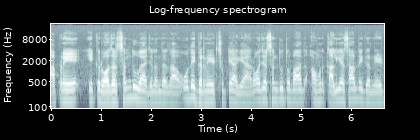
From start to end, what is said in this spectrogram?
ਆਪਣੇ ਇੱਕ ਰੋਜਰ ਸੰਧੂ ਹੈ ਜਲੰਧਰ ਦਾ, ਉਹਦੇ ਗ੍ਰਨੇਡ ਸੁੱਟਿਆ ਗਿਆ। ਰੋਜਰ ਸੰਧੂ ਤੋਂ ਬਾਅਦ ਹੁਣ ਕਾਲੀਆ ਸਾਹਿਬ ਦੇ ਗ੍ਰਨੇਡ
